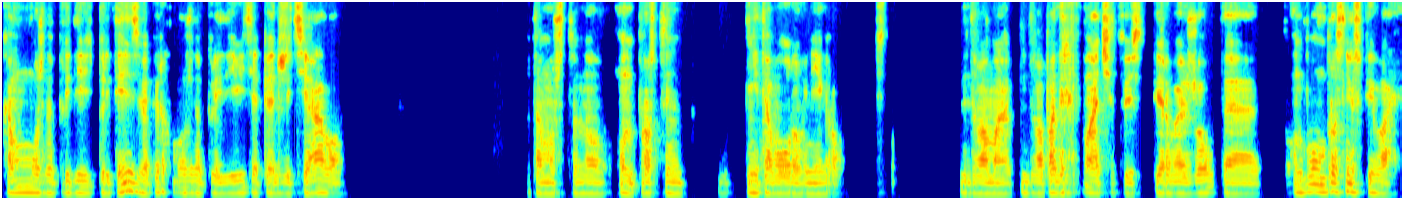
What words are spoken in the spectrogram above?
кому можно предъявить претензии, во-первых, можно предъявить, опять же, Тиаву, потому что, ну, он просто не того уровня игрок. Два, два подряд матча, то есть первая желтая, он, он просто не успевает.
